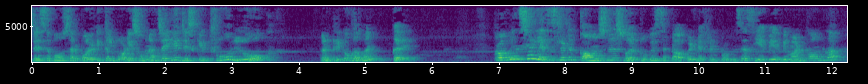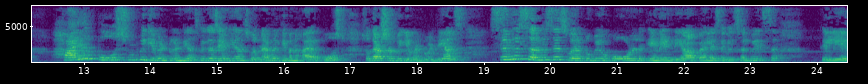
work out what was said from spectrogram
जैसे बहुत सारे पॉलिटिकल बॉडीज होना चाहिए जिसके थ्रू लोग कंट्री को गवर्न करें provincial legislative councils were to be set up in different provinces ये भी एक डिमांड था उनका higher post should be given to Indians because Indians were never given higher post so that should be given to Indians civil services were to be hold in India पहले सिविल सर्विस के लिए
